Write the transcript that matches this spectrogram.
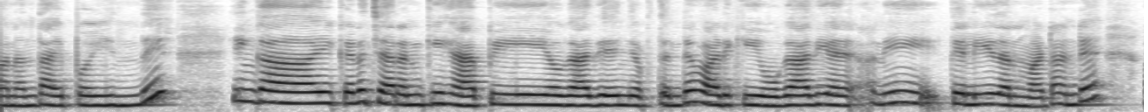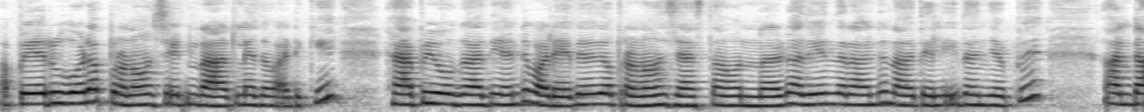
పని అంతా అయిపోయింది. ఇంకా ఇక్కడ చరణ్కి హ్యాపీ ఉగాది అని చెప్తుంటే వాడికి ఉగాది అని తెలియదు అనమాట అంటే ఆ పేరు కూడా ప్రొనౌన్స్ చేయడం రావట్లేదు వాడికి. హ్యాపీ ఉగాది అంటే వాడు ఏదేదో ప్రొనౌన్స్ చేస్తూ ఉన్నాడు. అదేందిరా అంటే నాకు తెలియదు అని చెప్పి అంటా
